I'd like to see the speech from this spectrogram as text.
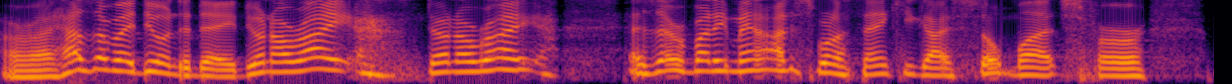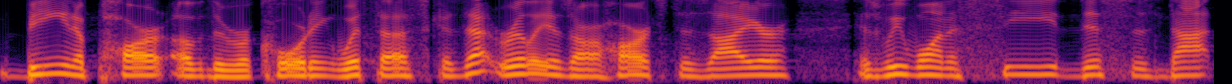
All right. How's everybody doing today? Doing all right? Doing all right? As everybody, man, I just want to thank you guys so much for being a part of the recording with us because that really is our heart's desire is we want to see this is not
